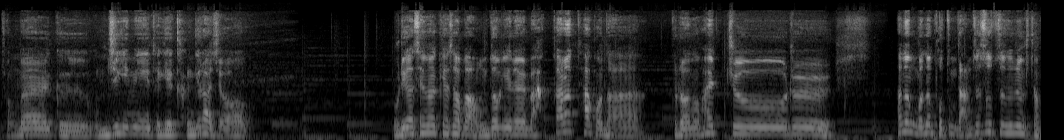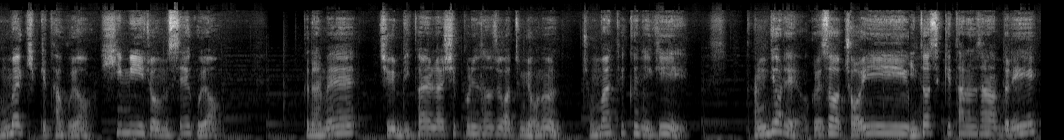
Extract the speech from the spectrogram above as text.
정말 그 움직임이 되게 간결하죠. 우리가 생각해서 막 엉덩이를 막 깔아타거나 그런 활주를 하는 거는 보통 남자 선수들은 정말 깊게 타고요. 힘이 좀 세고요. 그 다음에 지금 미카엘라 시프린 선수 같은 경우는 정말 테크닉이 간결해요. 그래서 저희 인터스키 타는 사람들이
